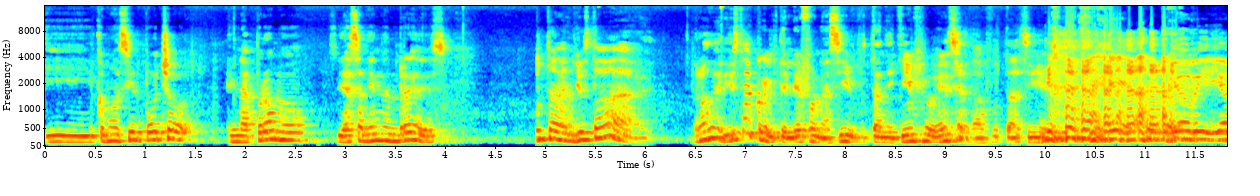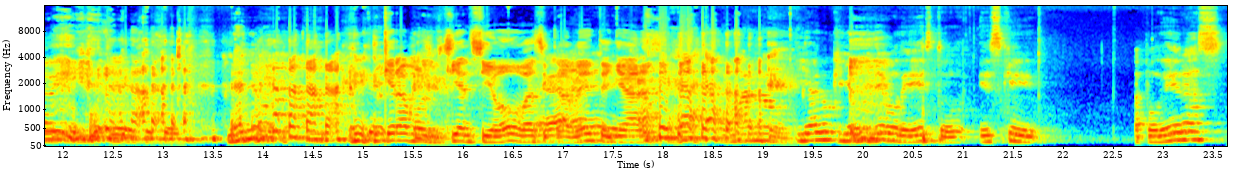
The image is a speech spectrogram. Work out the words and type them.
Y como decía el Pocho, en la promo, ya saliendo en redes, puta, yo estaba, brother, yo estaba con el teléfono así, puta, ni qué influencer, no, puta, así. yo vi, yo vi. Mi año, que éramos CNCO, básicamente, ya. hermano, y algo que yo me llevo de esto es que apoderas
